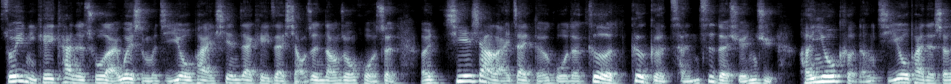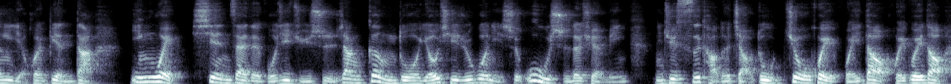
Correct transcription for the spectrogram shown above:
所以你可以看得出来，为什么极右派现在可以在小镇当中获胜，而接下来在德国的各各个层次的选举，很有可能极右派的声音也会变大。因为现在的国际局势，让更多，尤其如果你是务实的选民，你去思考的角度就会回到回归到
